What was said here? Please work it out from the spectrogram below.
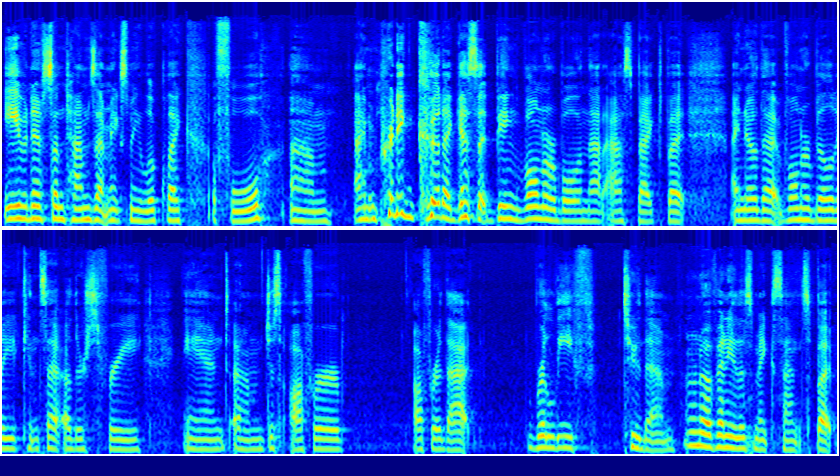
even if sometimes that makes me look like a fool. Um, I'm pretty good, I guess, at being vulnerable in that aspect, but I know that vulnerability can set others free and um, just offer offer that relief to them. I don't know if any of this makes sense, but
